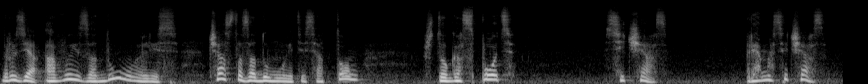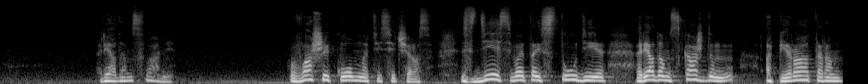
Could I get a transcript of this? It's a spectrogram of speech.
Друзья, а вы задумывались, часто задумываетесь о том, что Господь сейчас, прямо сейчас, рядом с вами – в вашей комнате сейчас, здесь, в этой студии, рядом с каждым оператором.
